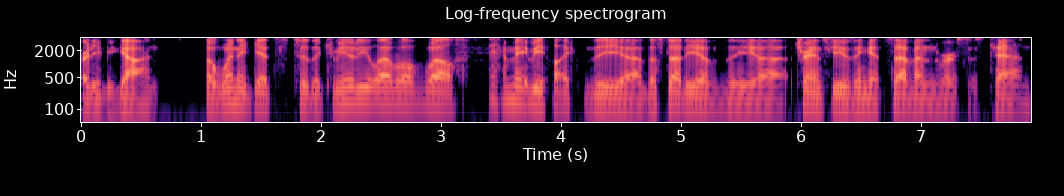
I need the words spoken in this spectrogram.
already begun. But when it gets to the community level, well, maybe like the uh, the study of the uh, transfusing at seven versus ten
